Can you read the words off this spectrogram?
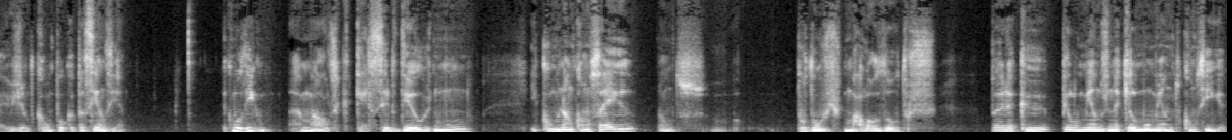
É gente com pouca paciência. É como eu digo, a malta que quer ser Deus no mundo e como não consegue, pronto, produz mal aos outros para que, pelo menos naquele momento, consiga.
